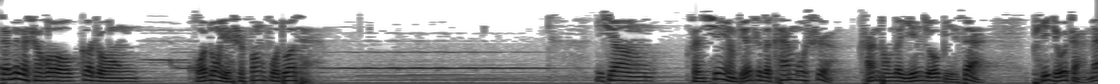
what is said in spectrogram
在那个时候，各种活动也是丰富多彩。你像很新颖别致的开幕式、传统的饮酒比赛、啤酒展卖、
